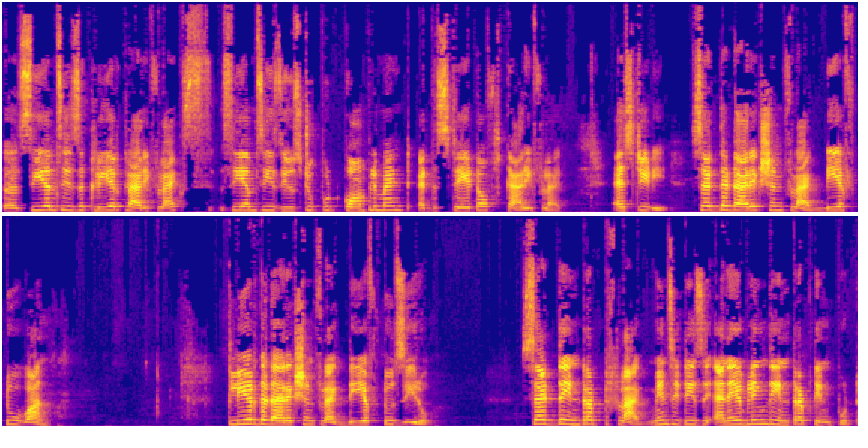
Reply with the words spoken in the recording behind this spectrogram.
uh, CLC is a clear carry flag. CMC is used to put complement at the state of carry flag. STD. Set the direction flag DF to 1. Clear the direction flag DF to 0. Set the interrupt flag means it is enabling the interrupt input.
